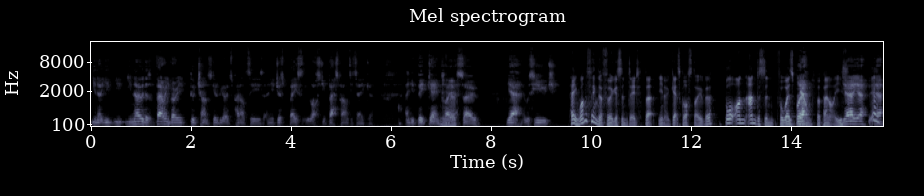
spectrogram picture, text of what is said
you know, you, you you know there's a very very good chance you're going to be going to penalties, and you just basically lost your best penalty taker and your big game player. Yeah. So yeah, it was huge. Hey, one thing that Ferguson did that you know gets glossed over, bought on Anderson for Wes Brown Yeah. for penalties. Yeah, yeah, yeah, yeah.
